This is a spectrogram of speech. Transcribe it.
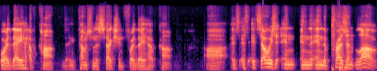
for they have come it comes from the section for they have come uh, it's, it's, it's always in in the, in the present love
